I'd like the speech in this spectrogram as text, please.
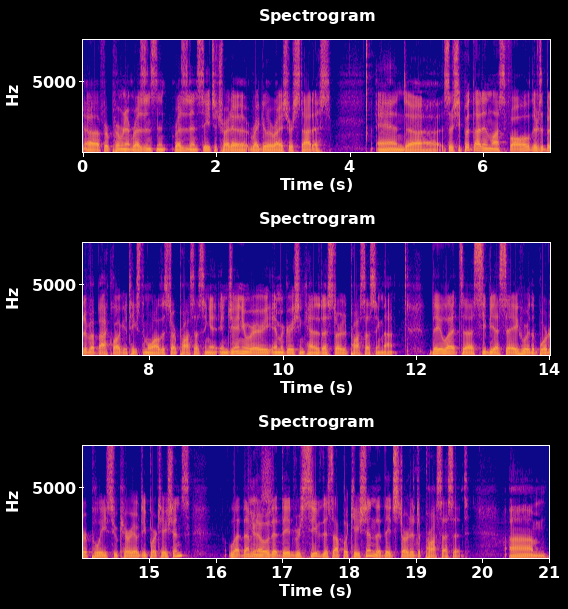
uh, for permanent residency to try to regularize her status. And uh, so she put that in last fall. There's a bit of a backlog. It takes them a while to start processing it. In January, Immigration Canada started processing that. They let uh, CBSA, who are the border police who carry out deportations, let them yes. know that they'd received this application, that they'd started to process it. Um,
